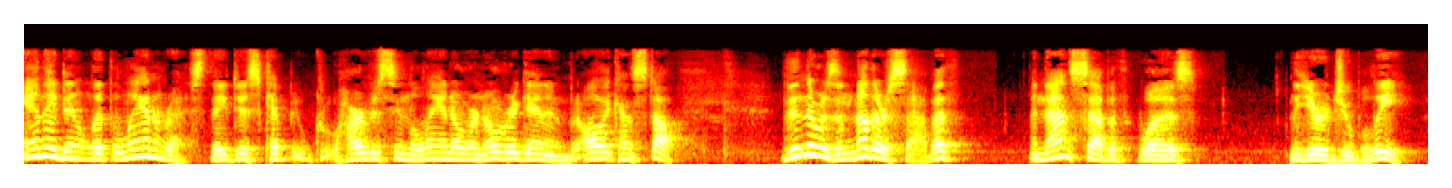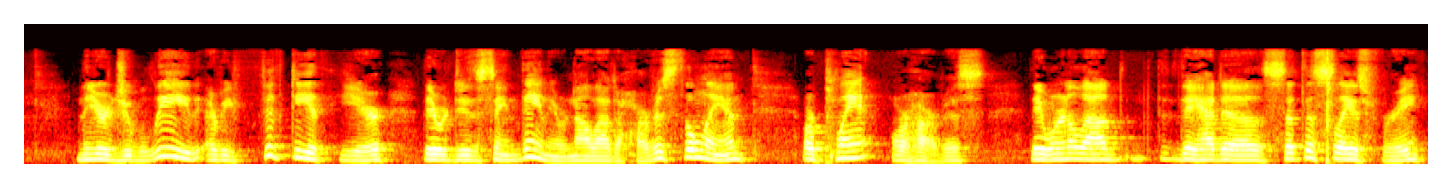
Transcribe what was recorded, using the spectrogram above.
And they didn't let the land rest. They just kept harvesting the land over and over again and all that kind of stuff. Then there was another Sabbath, and that Sabbath was the year of Jubilee. In the year of Jubilee, every 50th year, they would do the same thing. They were not allowed to harvest the land or plant or harvest. They weren't allowed, they had to set the slaves free,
